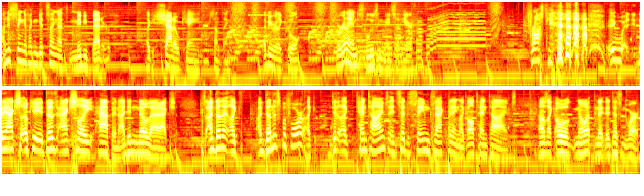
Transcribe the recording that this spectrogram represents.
I'm just seeing if I can get something that's maybe better, like a Shadow Cane or something. That'd be really cool. But really, I'm just losing Mesa here. Frost. it, they actually okay. It does actually happen. I didn't know that actually, because I've done it like I've done this before. Like did it like ten times and it said the same exact thing like all ten times. And I was like, oh, you know what? It, it doesn't work.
